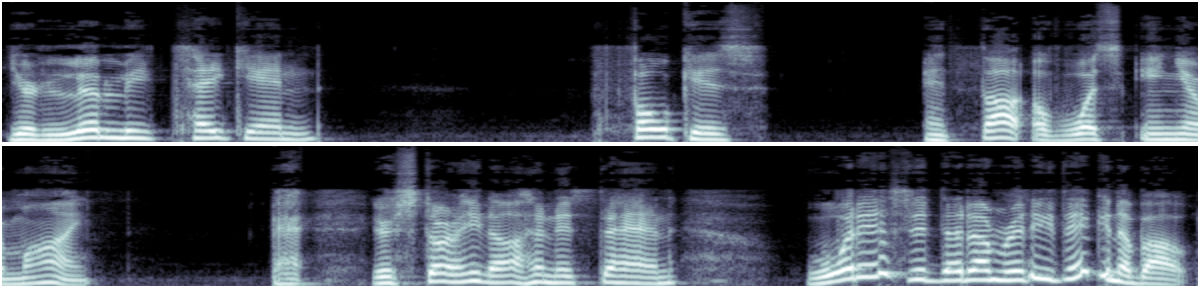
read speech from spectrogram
You're literally taking focus and thought of what's in your mind. You're starting to understand what is it that I'm really thinking about?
